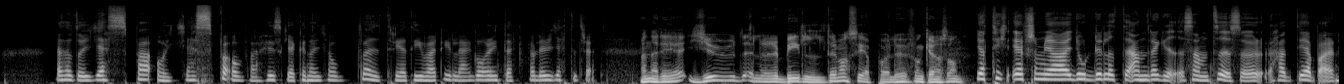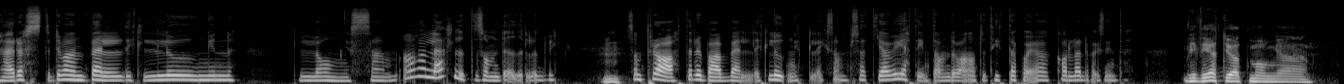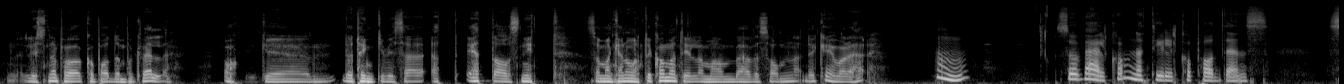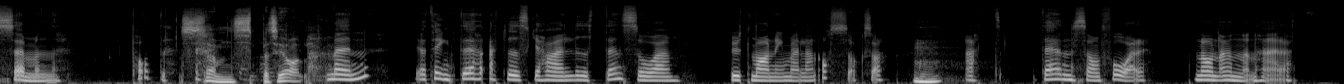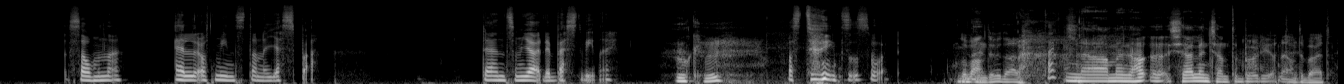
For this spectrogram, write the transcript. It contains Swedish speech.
Jag satt och gäspa och gäspa och bara, hur ska jag kunna jobba i tre timmar till? Det här går inte. Jag blev jättetrött. Men är det ljud eller är det bilder man ser på eller hur funkar en sån? Jag tyck- eftersom jag gjorde lite andra grejer samtidigt så hade jag bara den här rösten. Det var en väldigt lugn, långsam... Ja, han lät lite som dig Ludvig. Mm. Som pratade bara väldigt lugnt liksom. Så att jag vet inte om det var något att titta på. Jag kollade faktiskt inte. Vi vet ju att många lyssnar på K-podden på kvällen. Och eh, då tänker vi så här att ett avsnitt som man kan återkomma till om man behöver somna, det kan ju vara det här. Mm. Så välkomna till K-poddens sömnpodd. Sömnspecial. Men jag tänkte att vi ska ha en liten så utmaning mellan oss också. Mm. att den som får någon annan här att somna, eller åtminstone gäspa, den som gör det bäst vinner. Okej. Fast det är inte så svårt. Då vann du där. Tack. Nej, men ha- challenge har inte börjat. Det har inte börjat.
